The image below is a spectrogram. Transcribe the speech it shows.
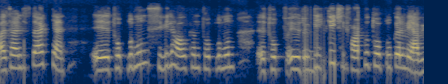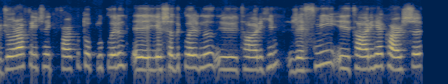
alternatif derken e, toplumun, sivil halkın, toplumun e, top, e, bir ülke içindeki farklı toplulukların veya bir coğrafya içindeki farklı toplulukların e, yaşadıklarını e, tarihin resmi e, tarihe karşı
